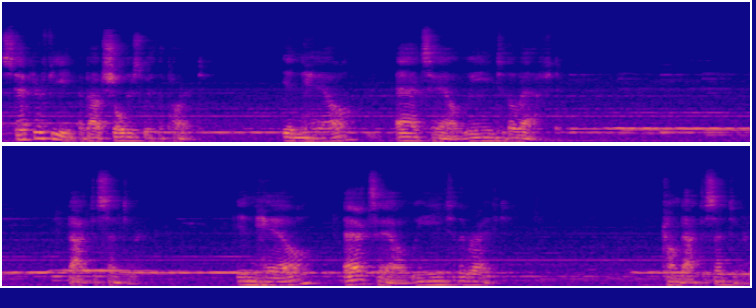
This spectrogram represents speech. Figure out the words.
Step your feet about shoulders width apart. Inhale, exhale, lean to the left. Back to center. Inhale, exhale, lean to the right. Come back to center.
